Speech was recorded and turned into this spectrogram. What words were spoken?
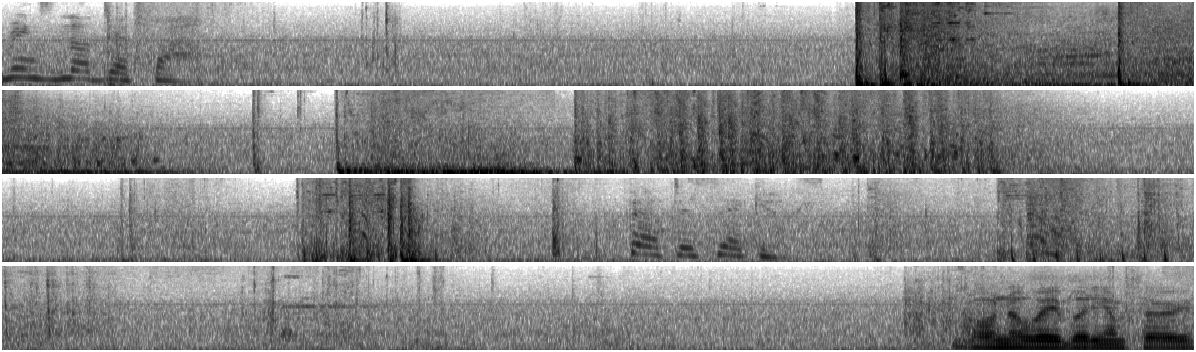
Rings not that far. Thirty seconds. Oh, no way, buddy. I'm sorry.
